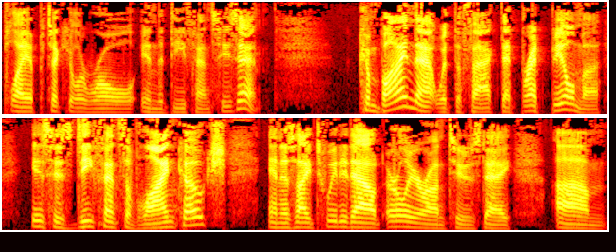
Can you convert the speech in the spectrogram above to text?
play a particular role in the defense he's in. Combine that with the fact that Bret Bielema is his defensive line coach, and as I tweeted out earlier on Tuesday, um,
